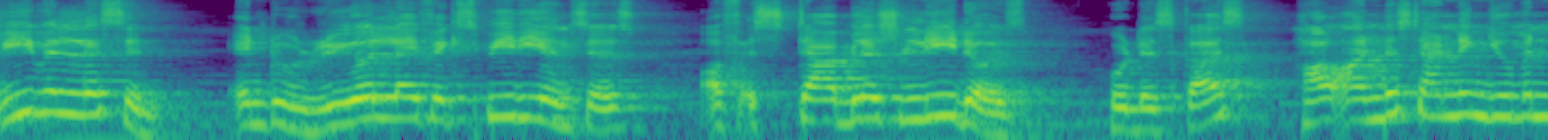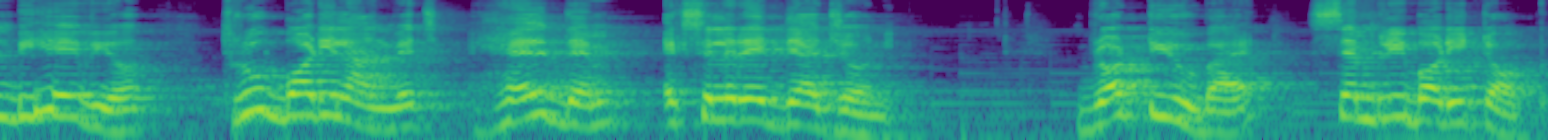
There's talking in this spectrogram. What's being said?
we will listen into real life experiences of established leaders who discuss how understanding human behavior through body language help them accelerate their journey. Brought to you by Simply Body Talk,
